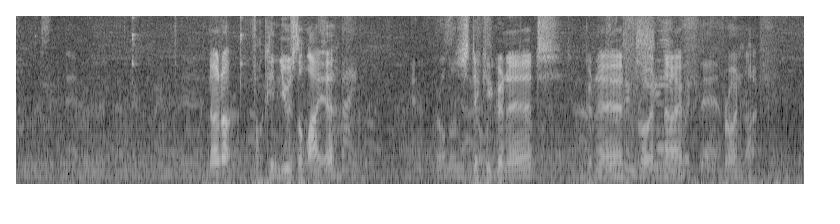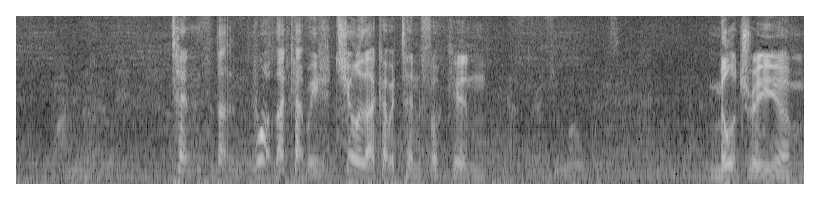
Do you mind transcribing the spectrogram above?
"You must never look at the criminal No, not fucking use the lighter. Sticky grenade, grenade, throwing knife, throwing knife. Ten. That what? That can't be. Surely that can't be ten fucking military um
